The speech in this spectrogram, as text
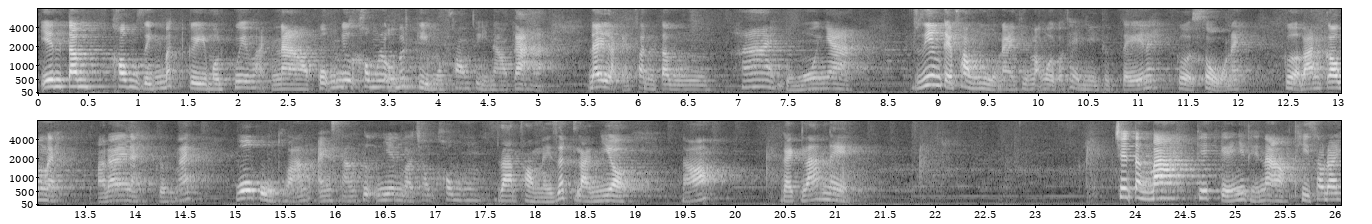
Yên tâm, không dính bất kỳ một quy hoạch nào cũng như không lỗ bất kỳ một phong thủy nào cả. Đây là cái phần tầng 2 của ngôi nhà. Riêng cái phòng ngủ này thì mọi người có thể nhìn thực tế này cửa sổ này cửa ban công này ở đây này cửa ngách. Vô cùng thoáng ánh sáng tự nhiên vào trong không gian phòng này rất là nhiều. Đó gạch lát nền trên tầng 3 thiết kế như thế nào thì sau đây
